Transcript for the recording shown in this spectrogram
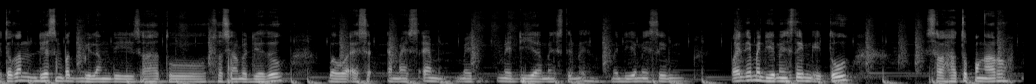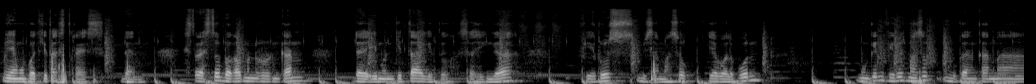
itu kan dia sempat bilang di salah satu sosial media tuh bahwa MSM med- media mainstream eh, media mainstream pokoknya media mainstream itu salah satu pengaruh yang membuat kita stres dan stres itu bakal menurunkan daya imun kita gitu sehingga virus bisa masuk ya walaupun mungkin virus masuk bukan karena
